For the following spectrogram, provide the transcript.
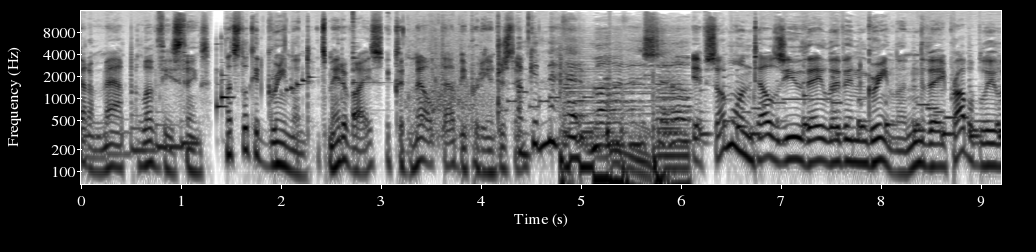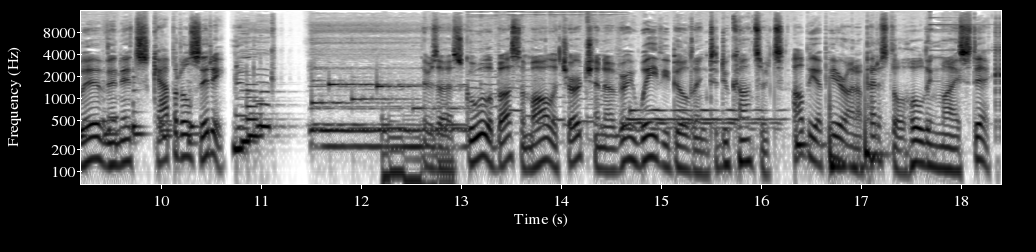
Got a map. I love these things. Let's look at Greenland. It's made of ice. It could melt. That'd be pretty interesting. I'm getting ahead of myself. If someone tells you they live in Greenland, they probably live in its capital city. There's a school, a bus, a mall, a church, and a very wavy building to do concerts. I'll be up here on a pedestal holding my stick.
